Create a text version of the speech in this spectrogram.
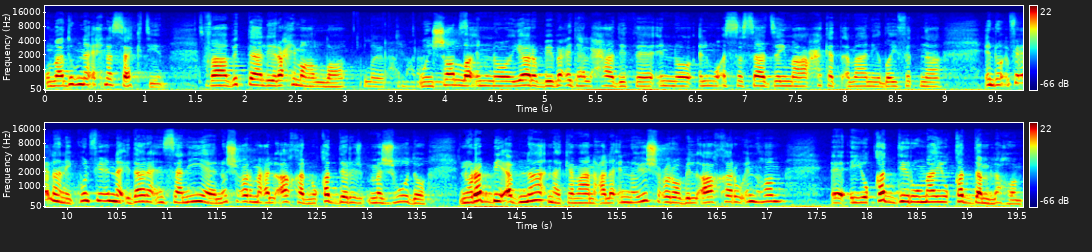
وما دمنا إحنا ساكتين. فبالتالي رحمها الله الله يرحمها وإن شاء الله إنه يا ربي بعد هالحادثة إنه المؤسسات زي ما حكت أماني ضيفتنا إنه فعلا يكون في عندنا إدارة إنسانية نشعر مع الآخر نقدر مجهوده نربي أبنائنا كمان على إنه يشعروا بالآخر وإنهم يقدروا ما يقدم لهم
